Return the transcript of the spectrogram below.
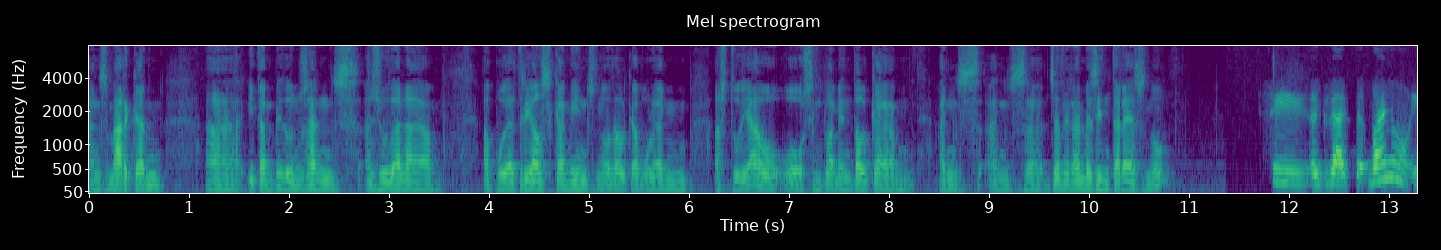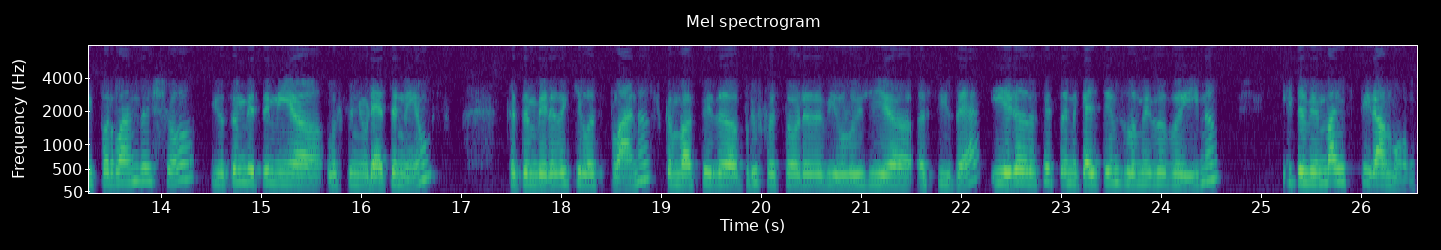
ens marquen uh, i també doncs, ens ajuden a, a poder triar els camins no? del que volem estudiar o, o simplement del que ens, ens genera més interès, no? Sí, exacte. Bueno, i parlant d'això, jo també tenia la senyoreta Neus, que també era d'aquí les Planes, que em va fer de professora de biologia a sisè, i era, de fet, en aquell temps la meva veïna, i també em va inspirar molt.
